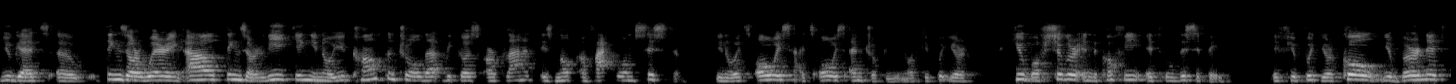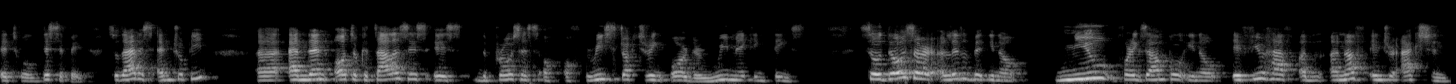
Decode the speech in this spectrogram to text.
you get, uh, things are wearing out, things are leaking. You know, you can't control that because our planet is not a vacuum system. You know, it's always, it's always entropy. You know, if you put your cube of sugar in the coffee, it will dissipate. If you put your coal, you burn it, it will dissipate. So that is entropy. Uh, and then autocatalysis is the process of, of restructuring order, remaking things. So those are a little bit, you know, new, for example, you know, if you have an, enough interaction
